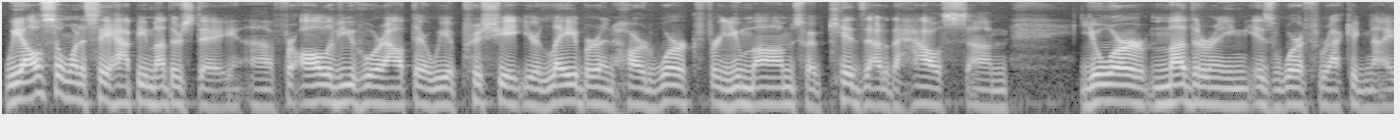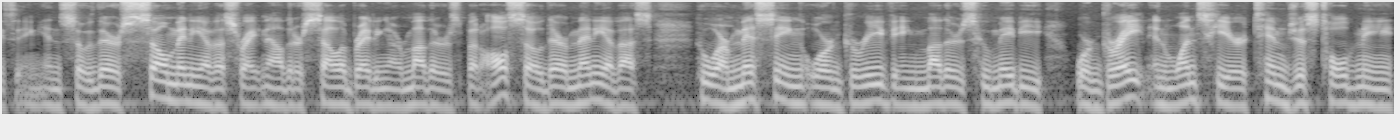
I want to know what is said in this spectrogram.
We also want to say Happy Mother's Day. Uh, for all of you who are out there, we appreciate your labor and hard work. For you moms who have kids out of the house, um, your mothering is worth recognizing. And so there are so many of us right now that are celebrating our mothers, but also there are many of us who are missing or grieving mothers who maybe were great and once here. Tim just told me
